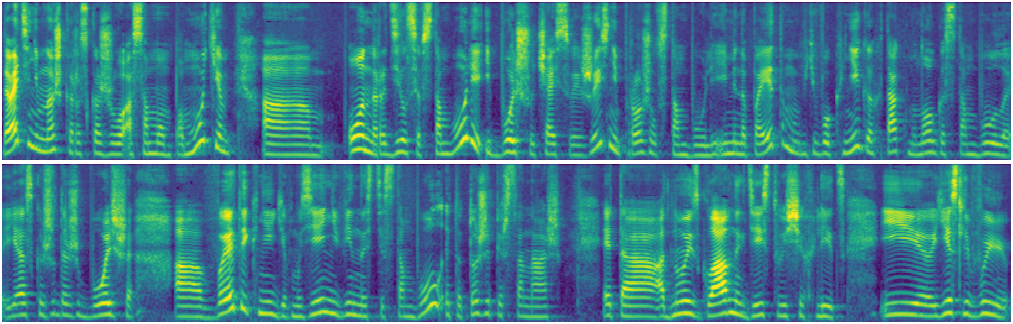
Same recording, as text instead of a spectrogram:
Давайте немножко расскажу о самом Памуке. Он родился в Стамбуле и большую часть своей жизни прожил в Стамбуле. Именно поэтому в его книгах так много Стамбула. И я скажу даже больше. А, в этой книге, в Музее невинности Стамбул, это тоже персонаж. Это одно из главных действующих лиц. И если вы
